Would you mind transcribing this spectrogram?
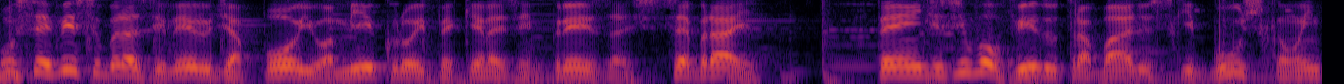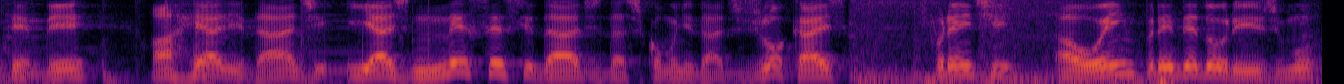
O Serviço Brasileiro de Apoio a Micro e Pequenas Empresas, SEBRAE, tem desenvolvido trabalhos que buscam entender a realidade e as necessidades das comunidades locais frente ao empreendedorismo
